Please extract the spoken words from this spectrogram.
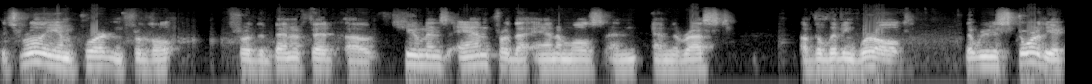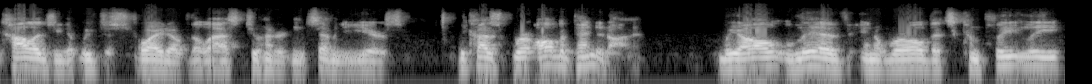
it's really important for the for the benefit of humans and for the animals and, and the rest of the living world that we restore the ecology that we've destroyed over the last 270 years because we're all dependent on it. We all live in a world that's completely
